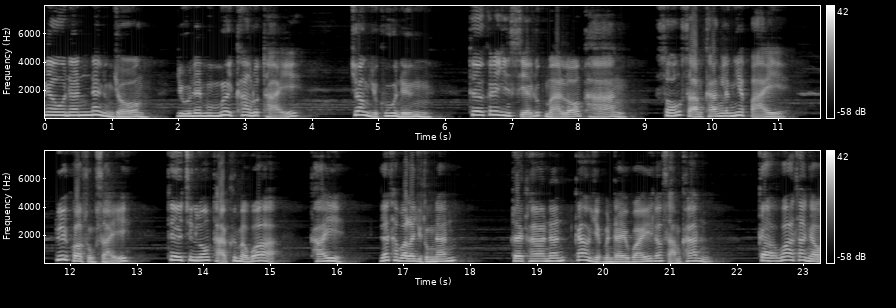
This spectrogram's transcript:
เงานั้นนั่งยองๆอยู่ในมุมมืดข้างรถไถ จ้องอยู่คู่หนึ่ง เธอก็ได้ยินเสียงลูกหมาร้องค้าง สองสามครั้งแล้วเงียบไป ด้วยความสงสัย เธอจึงร้องถามขึ้นมาว่า ใคร และทำอะไรอยู่ตรงนั้น แต่คานั้นก้าวเหยียบบันไดไว้แล้วสามขั้นกะว่าถ้าเงา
